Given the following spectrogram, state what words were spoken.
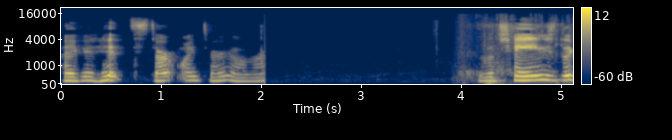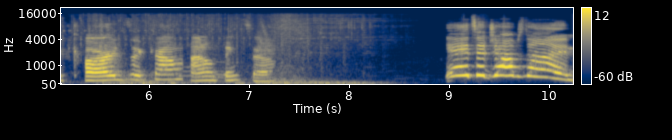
I could hit start my turnover. Does it change the cards that come? I don't think so. Yeah, it said job's done!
